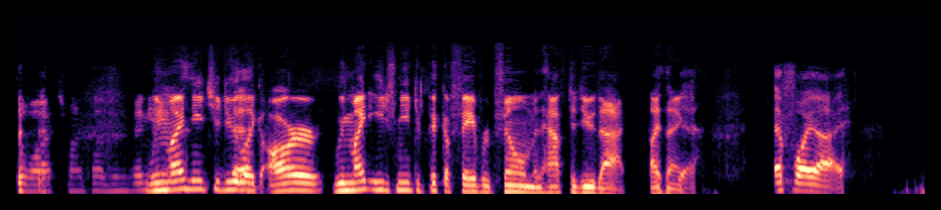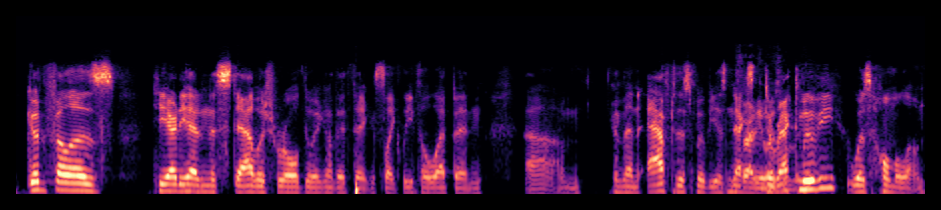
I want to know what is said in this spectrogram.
to watch my cousin Vinny. We might need to do Yeah. like our. We might each need to pick a favorite film and have to do that. I think. Yeah. FYI, Goodfellas. He already had an established role doing other things like Lethal Weapon, um, and then after this movie, his next right, he was in direct movie was Home Alone.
